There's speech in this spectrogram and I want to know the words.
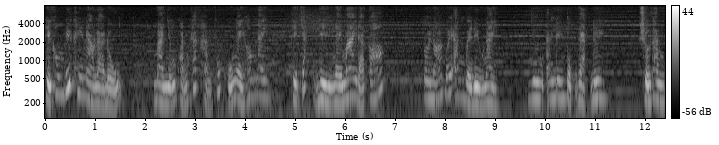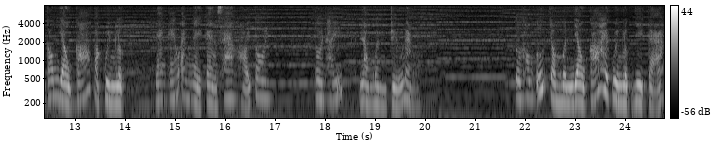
thì không biết khi nào là đủ. Mà những khoảnh khắc hạnh phúc của ngày hôm nay, thì chắc gì ngày mai đã có. Tôi nói với anh về điều này, nhưng anh liên tục gạt đi. Sự thành công giàu có và quyền lực đang kéo anh ngày càng xa khỏi tôi. Tôi thấy lòng mình triệu nặng. Tôi không ước chồng mình giàu có hay quyền lực gì cả.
